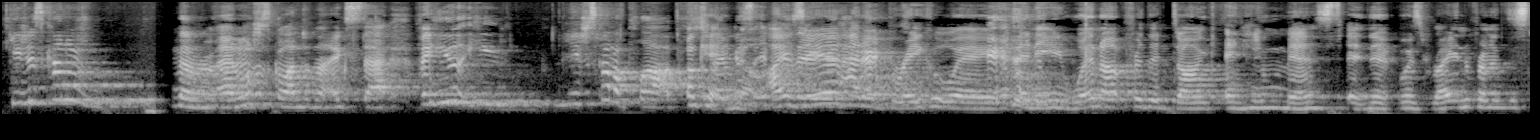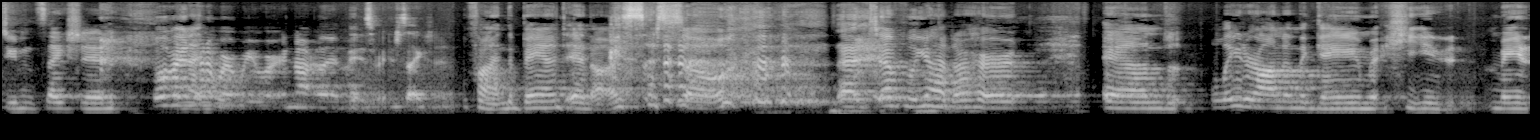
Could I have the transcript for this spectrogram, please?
He just kind of never mind. We'll just go on to the next stat. But he he he just kind of plopped. Okay, no. Isaiah had a breakaway and he went up for the dunk and he missed and it was right in front of the student section. Well, right in front of where we were, not really a Maize Rage section. Fine, the band and us. So that definitely had to hurt. And later on in the game, he made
